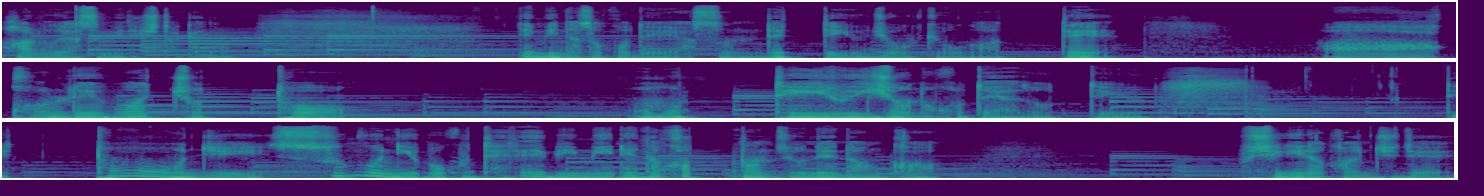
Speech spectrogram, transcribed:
春休みでしたけど。で、みんなそこで休んでっていう状況があって、ああ、これはちょっと思っている以上のことやぞっていう。で、当時、すぐに僕テレビ見れなかったんですよね、なんか。不思議な感じで。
